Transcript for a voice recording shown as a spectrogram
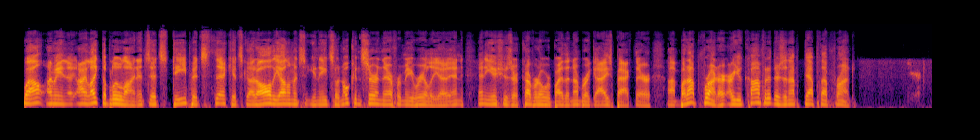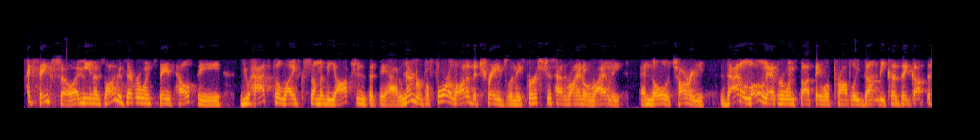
Well, I mean, I like the blue line. It's it's deep, it's thick, it's got all the elements that you need. So no concern there for me really. Uh, and any issues are covered over by the number of guys back there. Uh, but up front, are, are you confident there's enough depth up front? I think so. I mean, as long as everyone stays healthy, you have to like some of the options that they had. Remember, before a lot of the trades, when they first just had Ryan O'Reilly and Noel Acciari, that alone, everyone thought they were probably done because they got the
